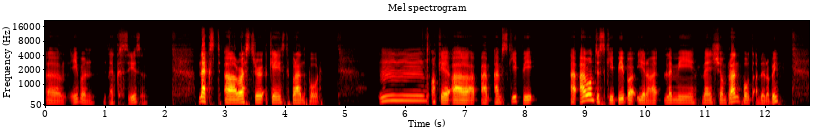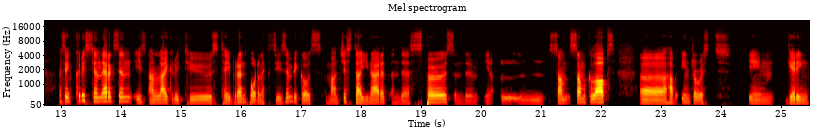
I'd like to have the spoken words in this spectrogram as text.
um, even next season. Next, uh, Leicester against Brentford. Mm, okay, uh, I'm I'm skippy. I, I want to skip it, but you know, let me mention Brentford a little bit. I think Christian Eriksen is unlikely to stay Brentford next season because Manchester United and the Spurs and the you know some some clubs uh, have interest in getting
